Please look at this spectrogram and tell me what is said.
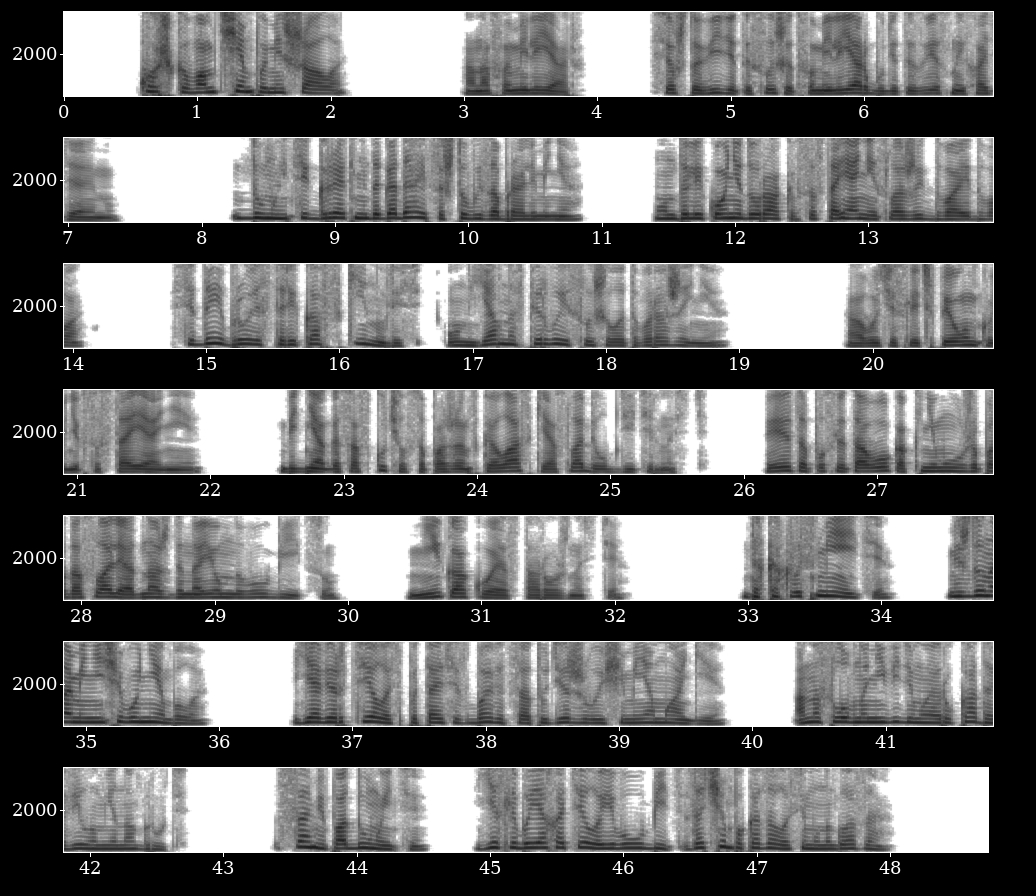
«Кошка вам чем помешала?» Она фамильяр. Все, что видит и слышит фамильяр, будет известно и хозяину. «Думаете, Грег не догадается, что вы забрали меня? Он далеко не дурак и в состоянии сложить два и два». Седые брови старика вскинулись, он явно впервые слышал это выражение. «А вычислить шпионку не в состоянии». Бедняга соскучился по женской ласке и ослабил бдительность. И это после того, как к нему уже подослали однажды наемного убийцу. Никакой осторожности. «Да как вы смеете? Между нами ничего не было. Я вертелась, пытаясь избавиться от удерживающей меня магии. Она, словно невидимая рука, давила мне на грудь. Сами подумайте, если бы я хотела его убить, зачем показалась ему на глаза?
